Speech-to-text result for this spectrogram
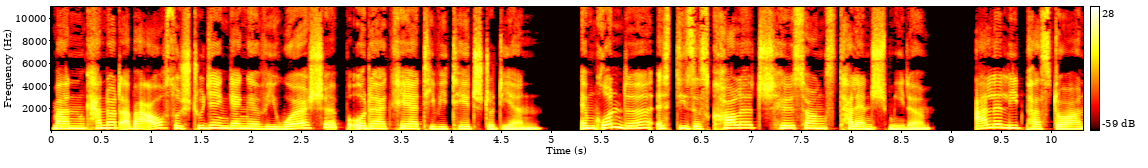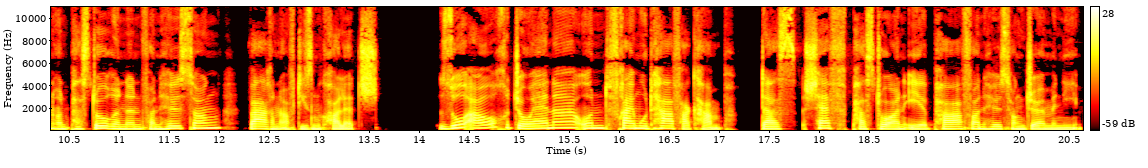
Man kann dort aber auch so Studiengänge wie Worship oder Kreativität studieren. Im Grunde ist dieses College Hillsongs Talentschmiede. Alle Leadpastoren und Pastorinnen von Hillsong waren auf diesem College. So auch Joanna und Freimut Haferkamp, das Chefpastoren-Ehepaar von Hillsong Germany.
